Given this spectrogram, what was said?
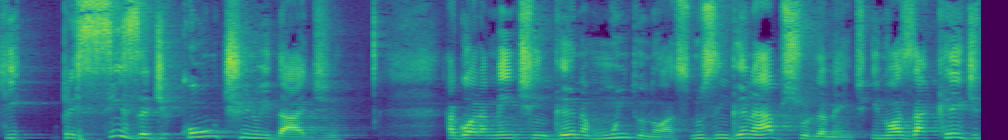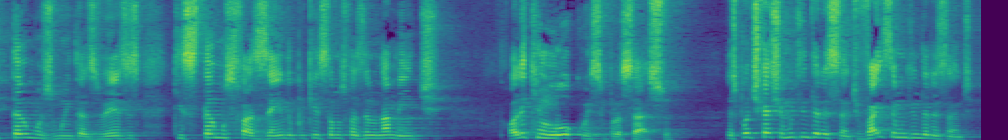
que precisa de continuidade. Agora a mente engana muito nós, nos engana absurdamente e nós acreditamos muitas vezes que estamos fazendo porque estamos fazendo na mente. Olha que louco esse processo. Esse podcast é muito interessante, vai ser muito interessante.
